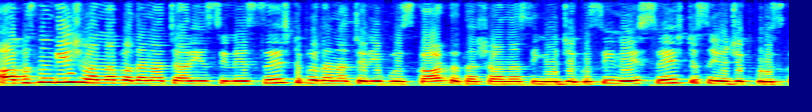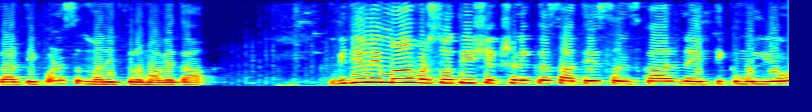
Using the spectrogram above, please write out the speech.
આ પ્રસંગે શાળાના પ્રધાનાચાર્ય શ્રીને શ્રેષ્ઠ પ્રધાનાચાર્ય પુરસ્કાર તથા શાળાના સંયોજક શ્રીને શ્રેષ્ઠ સંયોજક પુરસ્કારથી પણ સન્માનિત કરવામાં આવ્યા હતા. વિદ્યાલયમાં વર્ષોથી શૈક્ષણિક સાથે સંસ્કાર, નૈતિક મૂલ્યો,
